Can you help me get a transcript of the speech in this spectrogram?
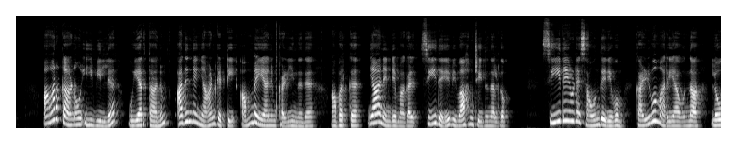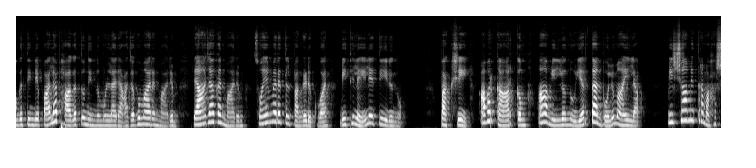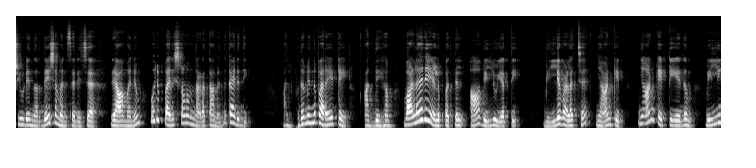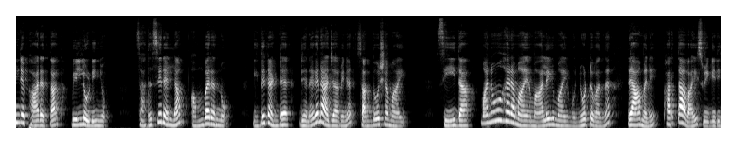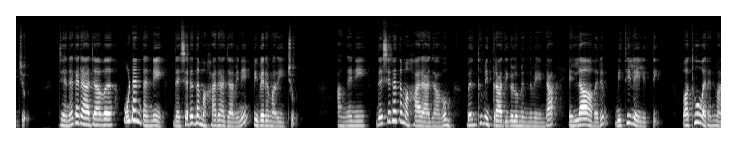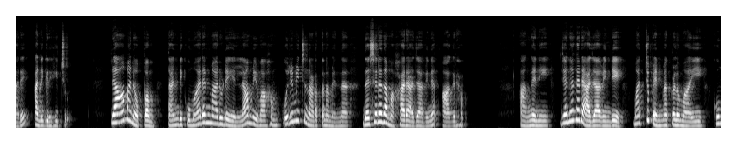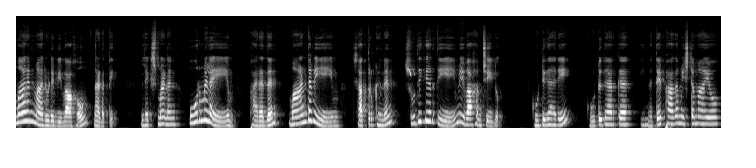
ആർക്കാണോ ഈ വില്ല് ഉയർത്താനും അതിന്റെ ഞാൻ കെട്ടി അമ്പെയ്യാനും കഴിയുന്നത്? അവർക്ക് ഞാൻ എന്റെ മകൾ സീതയെ വിവാഹം ചെയ്തു നൽകും. സീതയുടെ സൗന്ദര്യവും കഴിവും അറിയാവുന്ന ലോകത്തിന്റെ പല ഭാഗത്തു നിന്നുമുള്ള രാജകുമാരന്മാരും രാജാക്കന്മാരും സ്വയംവരത്തിൽ പങ്കെടുക്കുവാൻ മിഥിലയിൽ എത്തിയിരുന്നു പക്ഷേ അവർക്കാർക്കും ആ വില്ലൊന്ന് ഉയർത്താൻ പോലും ആയില്ല. വിശ്വാമിത്ര മഹർഷിയുടെ നിർദ്ദേശമനുസരിച്ച് രാമനും ഒരു പരിശ്രമം നടത്താമെന്ന് കരുതി. അത്ഭുതമെന്ന് പറയട്ടെ അദ്ദേഹം വളരെ എളുപ്പത്തിൽ ആ വില്ലുയർത്തി. വില്ല് വളച്ച് ഞാൻ കെട്ടി ഞാൻ കെട്ടിയതും വില്ലിന്റെ ഭാരത്താൽ വില്ലൊടിഞ്ഞു. സദസ്യരെല്ലാം അമ്പരന്നു. ഇത് കണ്ട് ജനകരാജാവിന് സന്തോഷമായി. സീത മനോഹരമായ മാലയുമായി മുന്നോട്ട് വന്ന് രാമനെ ഭർത്താവായി സ്വീകരിച്ചു. ജനകരാജാവ് ഉടൻ തന്നെ ദശരഥ മഹാരാജാവിനെ വിവരമറിയിച്ചു. അങ്ങനെ ദശരഥ മഹാരാജാവും ബന്ധുമിത്രാദികളുമെന്ന് വേണ്ട എല്ലാവരും മിഥിലയിലെത്തി. വധൂവരന്മാരെ അനുഗ്രഹിച്ചു. രാമനൊപ്പം തന്റെ കുമാരന്മാരുടെ എല്ലാം വിവാഹം ഒരുമിച്ച് നടത്തണമെന്ന് ദശരഥ മഹാരാജാവിന് ആഗ്രഹം. അങ്ങനെ ജനകരാജാവിന്റെ മറ്റു പെൺമക്കളുമായി കുമാരന്മാരുടെ വിവാഹവും നടത്തി. ലക്ഷ്മണൻ ഊർമിളയെയും ഭരതൻ മാണ്ഡവിയെയും ശത്രുഘ്നൻ ശ്രുതികീർത്തിയെയും വിവാഹം ചെയ്തു. കൂട്ടുകാരെ കൂട്ടുകാർക്ക് ഇന്നത്തെ ഭാഗം ഇഷ്ടമായോ?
